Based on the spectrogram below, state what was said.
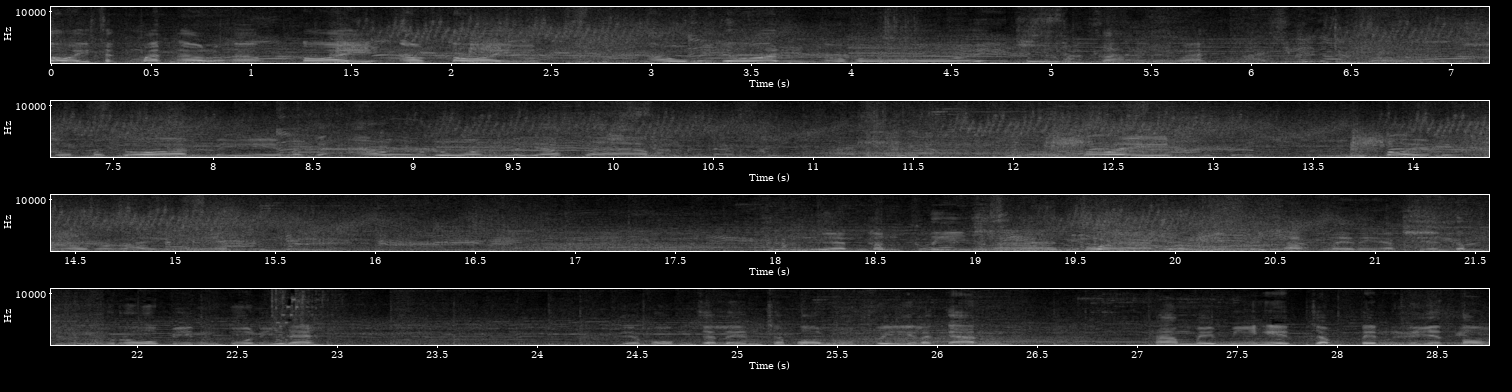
ต่อยสักหมัดเอาเหรอเอาต่อยเอาต่อยเอาไม่โดนโอ้โหมือมันสั้นหนึ่งวะลบมาก่อนนี่มันจะเอ้าโดนระยะสาม ต่อยต่อยไม่เข้าเท่าไหร่เนี่ยเหมือนมันตีช้ากว่าเดี๋ยวเห็นไม่ชัดเลยนะครับเทียบกับโรบินตัวนี้นะ เดี๋ยวผมจะเล่นเฉพาะลูฟี่ละกัน ถ้าไม่มีเหตุจำเป็นที่จะต้อง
